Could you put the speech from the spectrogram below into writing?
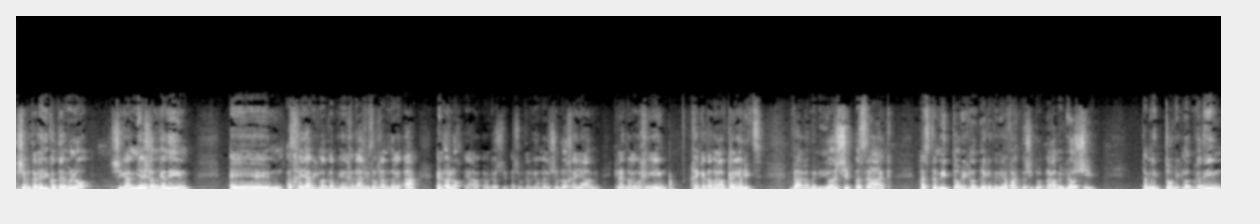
השבט הלוי כותב לא, שגם אם יש לה בגדים, אה, אז חייב לקנות לה בגדים חדש וסמכן בדברים, אה, לא, לא, השבט הלוי אומר שלא חייב לקנות דברים אחרים, לכן כתב הרב קרליץ. והרב אליושיב פסק אז תמיד טוב לקנות בגד, אני הפכתי את השיטות. לרב אליושיב, תמיד טוב לקנות בגדים,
